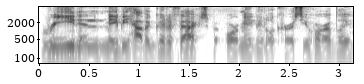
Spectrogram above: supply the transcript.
read and maybe have a good effect, but or maybe it'll curse you horribly.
